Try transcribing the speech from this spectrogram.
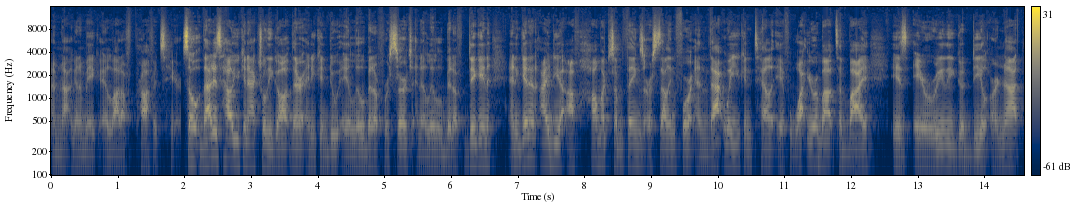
I'm not gonna make a lot of profits here. So that is how you can actually go out there and you can do a little bit of research and a little bit of digging and get an idea of how much some things are selling for. And that way you can tell if what you're about to buy is a really good deal or not,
